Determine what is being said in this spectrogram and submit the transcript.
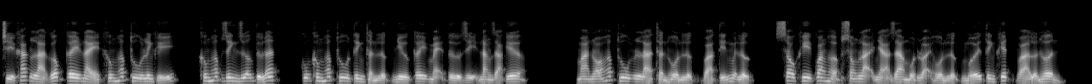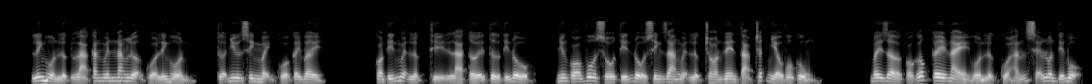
Chỉ khác là gốc cây này không hấp thu linh khí, không hấp dinh dưỡng từ đất, cũng không hấp thu tinh thần lực như cây mẹ từ dị năng giả kia. Mà nó hấp thu là thần hồn lực và tín nguyện lực, sau khi quang hợp xong lại nhả ra một loại hồn lực mới tinh khiết và lớn hơn linh hồn lực là căn nguyên năng lượng của linh hồn, tựa như sinh mệnh của cây vây. Còn tín nguyện lực thì là tới từ tín đồ, nhưng có vô số tín đồ sinh ra nguyện lực cho nên tạp chất nhiều vô cùng. Bây giờ có gốc cây này, hồn lực của hắn sẽ luôn tiến bộ,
